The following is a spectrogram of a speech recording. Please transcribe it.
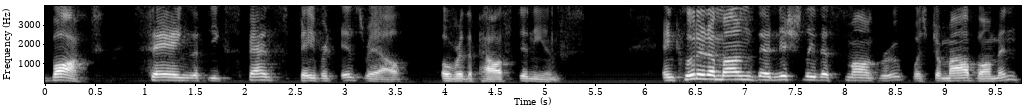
balked saying that the expense favored Israel over the Palestinians. Included among the initially this small group was Jamal Bowman,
